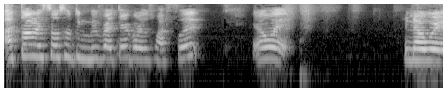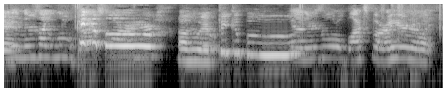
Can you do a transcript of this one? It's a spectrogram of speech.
I thought I saw something move right there, but it was my foot. And I went. You know And then there's like a little black spot. I went peekaboo. Yeah, there's a little black spot right here, and I went.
